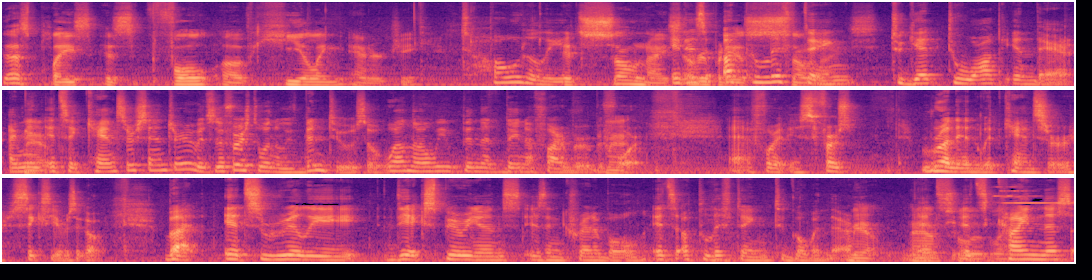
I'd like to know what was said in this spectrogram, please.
This place is full of healing energy. Totally. It's so nice. It is Everybody is so uplifting nice. to get to walk in there. I mean, Yeah. it's a cancer center. It's the first one we've been to. So, well, no, we've been at Dana Farber before uh, for his first run in with cancer six years ago. But it's really, the experience is incredible. It's uplifting to go in there. Yeah, It's, it's kindness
